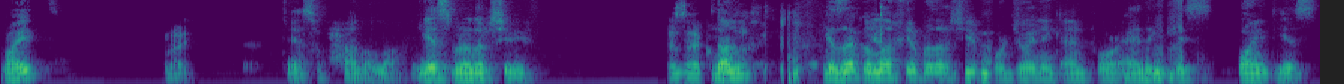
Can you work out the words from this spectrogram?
right? Right. Yeah, subhanallah. Yes, brother Sharif. Jazakallah. Khair, brother Sharif, for joining and for adding this point. Yes.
